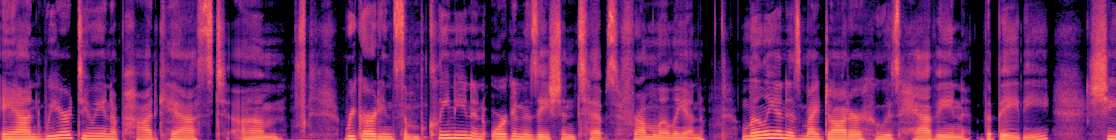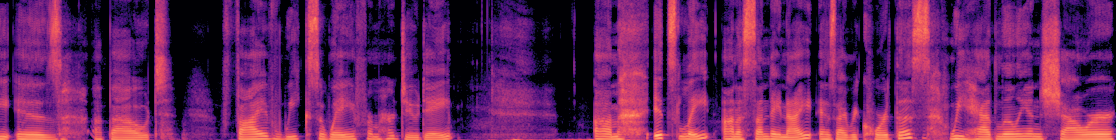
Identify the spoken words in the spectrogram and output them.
And we are doing a podcast um, regarding some cleaning and organization tips from Lillian. Lillian is my daughter who is having the baby. She is about five weeks away from her due date. Um, it's late on a Sunday night as I record this. We had Lillian shower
